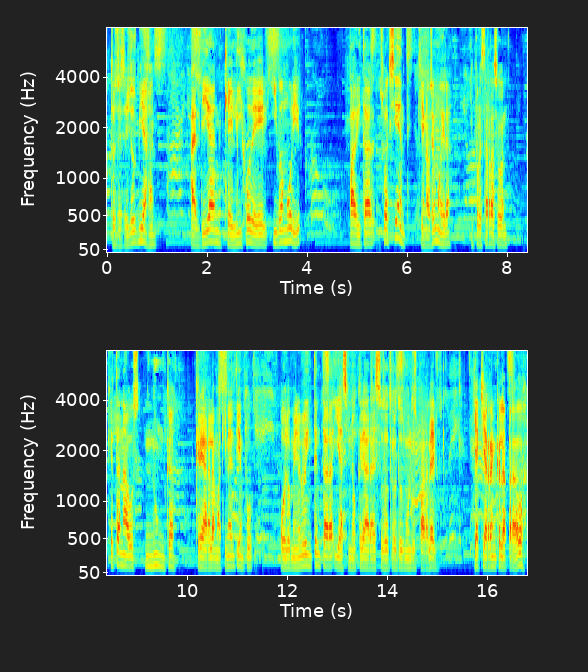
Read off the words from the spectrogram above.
Entonces ellos viajan al día en que el hijo de él iba a morir para evitar su accidente, que no se muera, y por esta razón que Tanaus nunca creara la máquina del tiempo o lo menos lo intentara y así no creara estos otros dos mundos paralelos. Y aquí arranca la paradoja.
